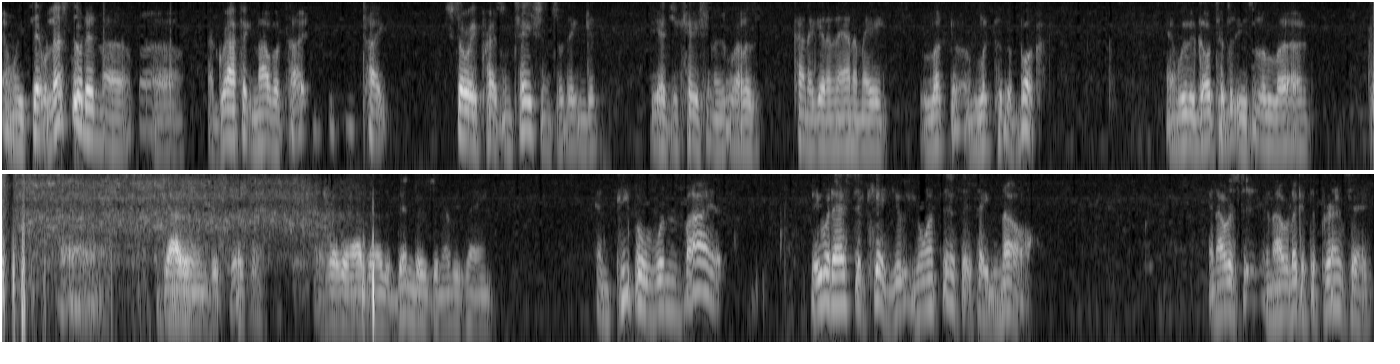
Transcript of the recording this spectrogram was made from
and we said, well, let's do it in a, uh, graphic novel type type story presentation, so they can get the education as well as kind of get an anime look look to the book. And we would go to these little uh, uh, gatherings, and where they have the, the vendors and everything. And people wouldn't buy it. They would ask the kid, "You you want this?" They say no. And I was and I would look at the parent and say,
